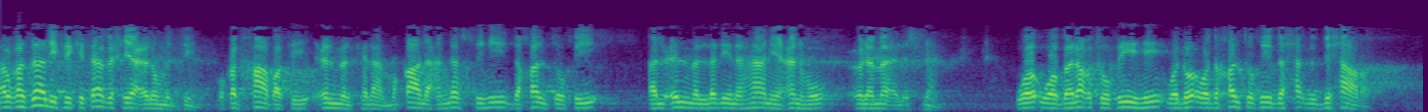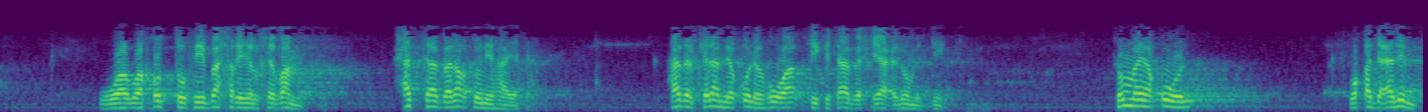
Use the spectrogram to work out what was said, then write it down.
الغزالي في كتاب إحياء علوم الدين وقد خاض في علم الكلام وقال عن نفسه دخلت في العلم الذي نهاني عنه علماء الإسلام وبلغت فيه ودخلت فيه بحارة. وخضت في بحره الخضم حتى بلغت نهايته. هذا الكلام يقوله هو في كتاب إحياء علوم الدين. ثم يقول وقد علمت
